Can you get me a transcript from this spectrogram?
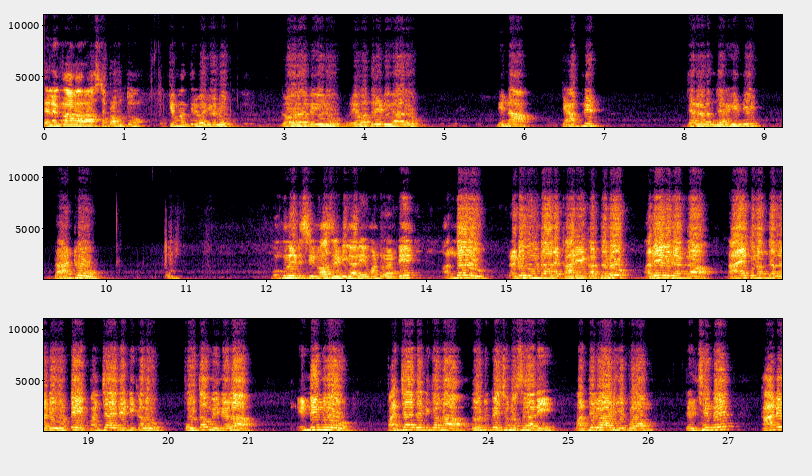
తెలంగాణ రాష్ట్ర ప్రభుత్వం ముఖ్యమంత్రి వర్యులు గౌరవనీయులు రేవంత్ రెడ్డి గారు నిన్న క్యాబినెట్ జరగడం జరిగింది. దాంట్లో పొంగులేటి శ్రీనివాస్ రెడ్డి గారు ఏమంటారు అంటే అందరూ రెడీ ఉండాలి కార్యకర్తలు అదేవిధంగా నాయకులందరూ రెడీ ఉంటే పంచాయతీ ఎన్నికలు పోతాం. ఈ నెల ఎండింగ్లో పంచాయతీ ఎన్నికల నోటిఫికేషన్ వస్తుందని మంత్రి గారు చెప్పడం తెలిసిందే. కానీ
